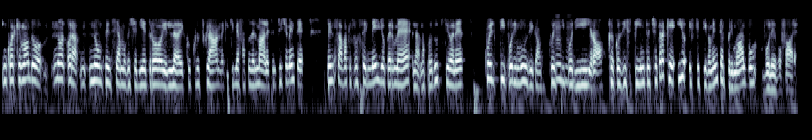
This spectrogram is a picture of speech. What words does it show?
in qualche modo, non, ora non pensiamo che c'è dietro il, il Ku Klux Klan, che chi mi ha fatto del male, semplicemente pensava che fosse il meglio per me, la, la produzione, quel tipo di musica, quel mm-hmm. tipo di rock così spinto, eccetera, che io effettivamente al primo album volevo fare.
